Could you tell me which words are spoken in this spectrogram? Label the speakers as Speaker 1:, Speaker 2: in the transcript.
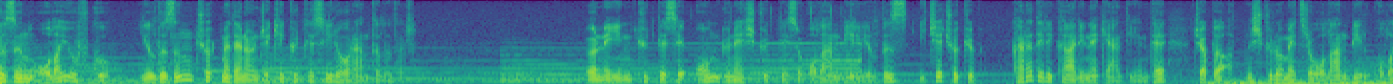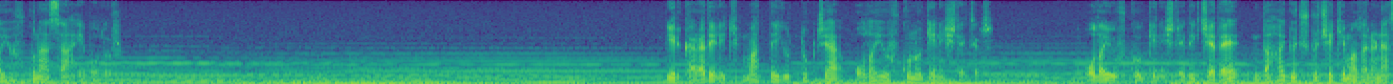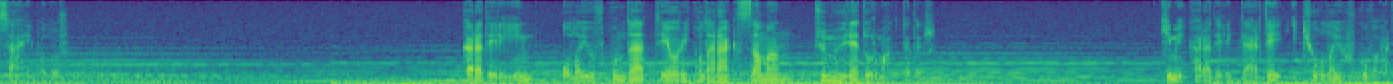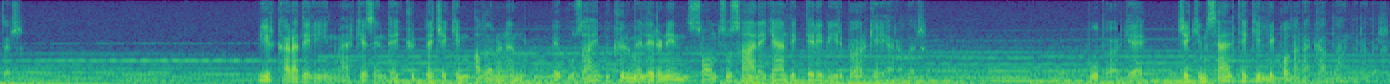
Speaker 1: yıldızın olay ufku, yıldızın çökmeden önceki kütlesiyle orantılıdır. Örneğin kütlesi 10 güneş kütlesi olan bir yıldız içe çöküp kara delik haline geldiğinde çapı 60 kilometre olan bir olay ufkuna sahip olur. Bir kara delik madde yuttukça olay ufkunu genişletir. Olay ufku genişledikçe de daha güçlü çekim alanına sahip olur. Kara deliğin olay ufkunda teorik olarak zaman tümüyle durmaktadır. Kimi kara deliklerde iki olay ufku vardır. Bir kara deliğin merkezinde kütle çekim alanının ve uzay bükülmelerinin sonsuz hale geldikleri bir bölge yer alır. Bu bölge çekimsel tekillik olarak adlandırılır.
